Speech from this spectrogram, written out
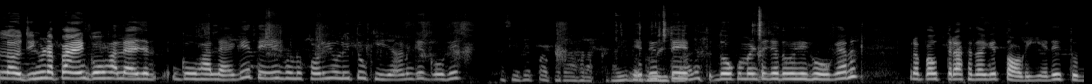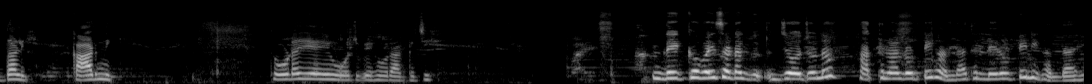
ਲਓ ਜੀ ਹੁਣ ਆਪਾਂ ਐ ਗੋਹਾ ਲੈ ਜਾਂ ਗੋਹਾ ਲੈ ਗਏ ਤੇ ਇਹ ਹੁਣ ਹੌਲੀ ਹੌਲੀ ਧੁਖੀ ਜਾਣਗੇ ਗੋਹੇ। ਅਸੀਂ ਇਹਦੇ ਪਾਪਾ ਰੱਖ ਦਾਂਗੇ ਇਹਦੇ ਉੱਤੇ 2 ਮਿੰਟ ਜਦੋਂ ਇਹ ਹੋ ਗਿਆ ਨਾ ਫਿਰ ਆਪਾਂ ਉੱਤੇ ਰੱਖ ਦਾਂਗੇ ਤੌੜੀ ਇਹਦੇ ਦੁੱਧ ਵਾਲੀ। ਕਾੜਨੀ। ਥੋੜਾ ਜਿਹਾ ਇਹ ਹੋ ਜਵੇ ਹੋ ਰੱਗ ਜੀ। ਦੇਖੋ ਬਈ ਸਾਡਾ ਜੋ ਜੋ ਨਾ ਹੱਥ ਨਾਲ ਰੋਟੀ ਖਾਂਦਾ, ਥੱਲੇ ਰੋਟੀ ਨਹੀਂ ਖਾਂਦਾ ਇਹ।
